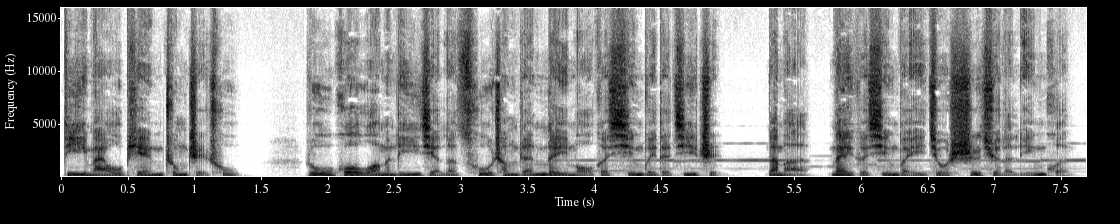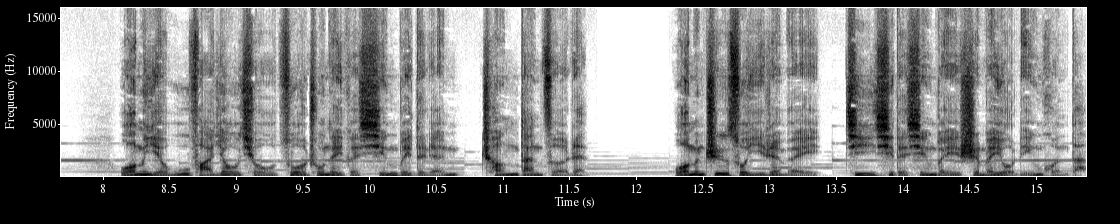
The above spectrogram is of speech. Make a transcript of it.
地脉欧篇》中指出，如果我们理解了促成人类某个行为的机制。那么，那个行为就失去了灵魂，我们也无法要求做出那个行为的人承担责任。我们之所以认为机器的行为是没有灵魂的，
